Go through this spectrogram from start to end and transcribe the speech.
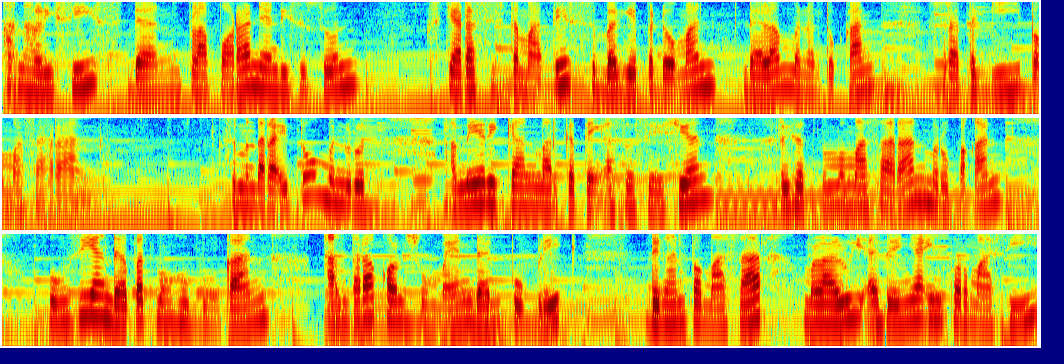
analisis, dan pelaporan yang disusun secara sistematis sebagai pedoman dalam menentukan strategi pemasaran. Sementara itu, menurut American Marketing Association, riset pemasaran merupakan fungsi yang dapat menghubungkan antara konsumen dan publik dengan pemasar melalui adanya informasi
